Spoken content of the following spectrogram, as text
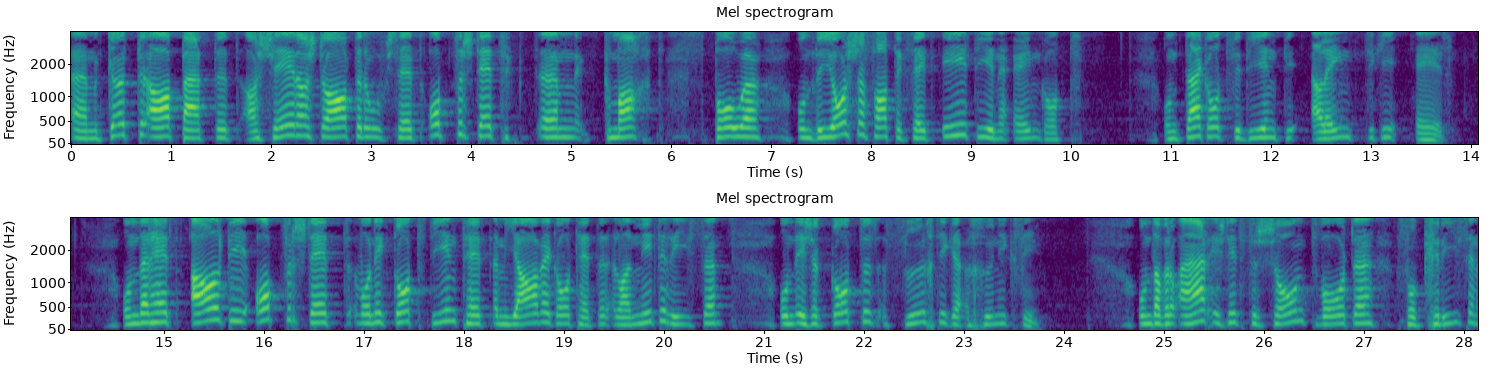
ähm, Götter angebetet, Aschera-Staaten aufgestellt, Opferstädte ähm, gemacht, bauen. Und der Josaphat hat gesagt, ich diene einem Gott. Und der Gott verdient die alleinige Ehre. Und er hat all die Opferstädte, die nicht Gott dient hat, dem Jahwe Gott, hat er niederreissen und ist ein gottesfürchtiger König gewesen. Und aber er ist nicht verschont worden von Krisen.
